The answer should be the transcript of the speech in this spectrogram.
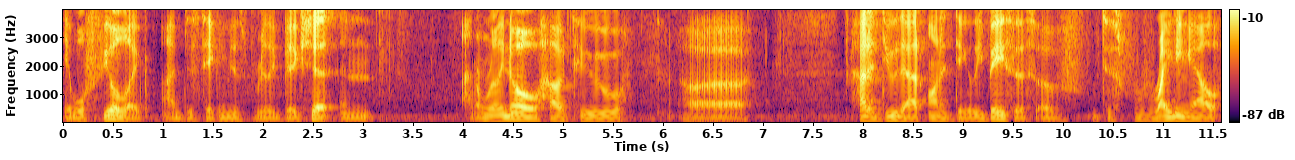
it will feel like I'm just taking this really big shit, and I don't really know how to uh, how to do that on a daily basis of just writing out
